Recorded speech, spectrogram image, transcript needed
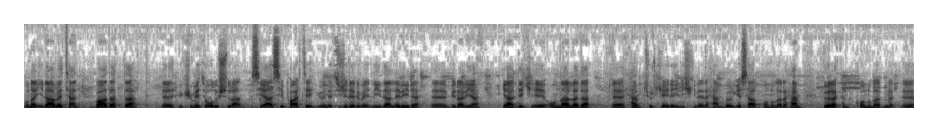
Buna ilaveten Bağdat'ta e, hükümeti oluşturan siyasi parti yöneticileri ve liderleriyle e, bir araya geldik. E, onlarla da e, hem Türkiye ile ilişkileri hem bölgesel konuları hem Irak'ın konularını e,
